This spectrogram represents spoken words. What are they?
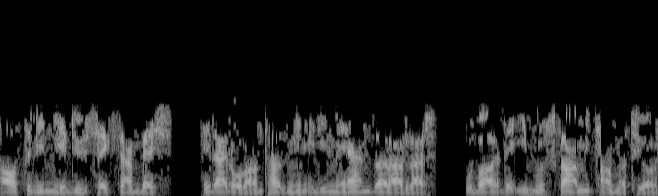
6785 Heder olan tazmin edilmeyen zararlar. Ubade İbn-i Samit anlatıyor.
